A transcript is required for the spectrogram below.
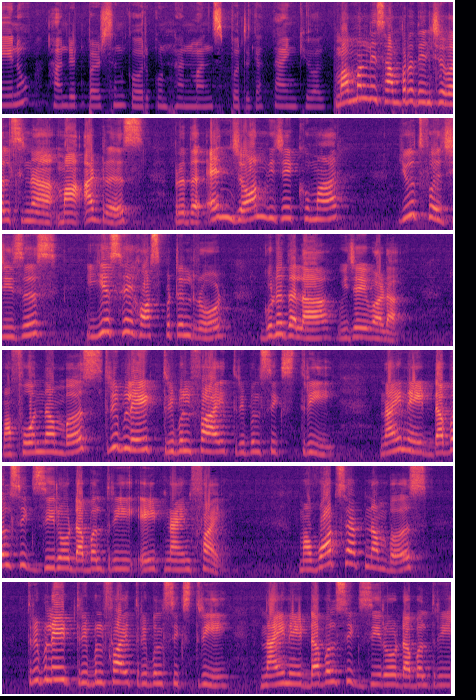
నేను హండ్రెడ్ పర్సెంట్ కోరుకుంటున్నాను మనస్ఫూర్తిగా. థ్యాంక్ యూ ఆల్ మమ్మల్ని సంప్రదించవలసిన మా address brother N John Vijay Kumar youth for Jesus ESI hospital road Gunadala Vijayawada మా phone numbers triple eight triple five triple six three nine eight double six zero double three eight nine five మా WhatsApp numbers triple eight triple five triple six three nine eight double six zero double three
